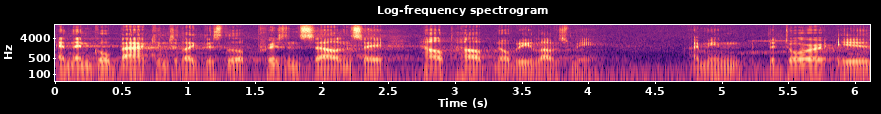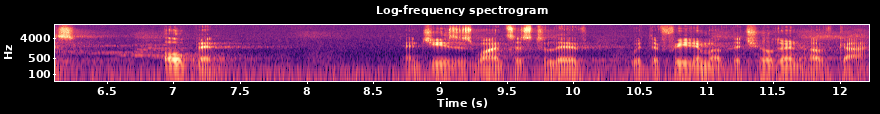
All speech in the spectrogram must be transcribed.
and then go back into like this little prison cell and say, Help, help, nobody loves me. I mean, the door is open. And Jesus wants us to live with the freedom of the children of God.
